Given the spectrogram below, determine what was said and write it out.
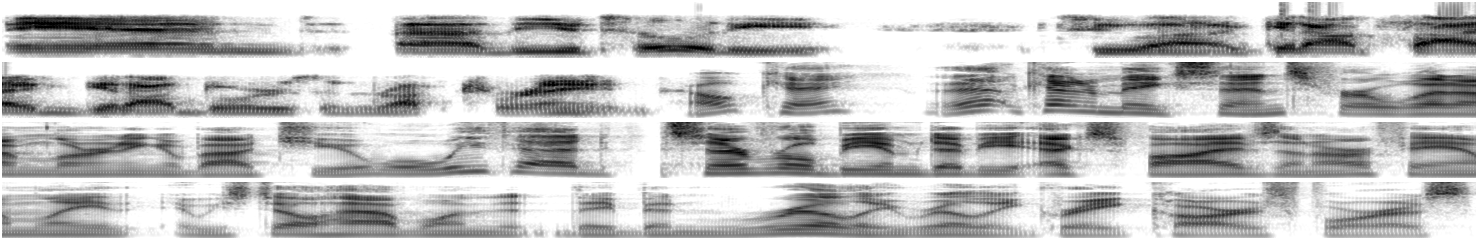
and uh, the utility to uh, get outside and get outdoors in rough terrain. Okay, that kind of makes sense for what I'm learning about you. Well, we've had several BMW X5s in our family. We still have one that they've been really, really great cars for us.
